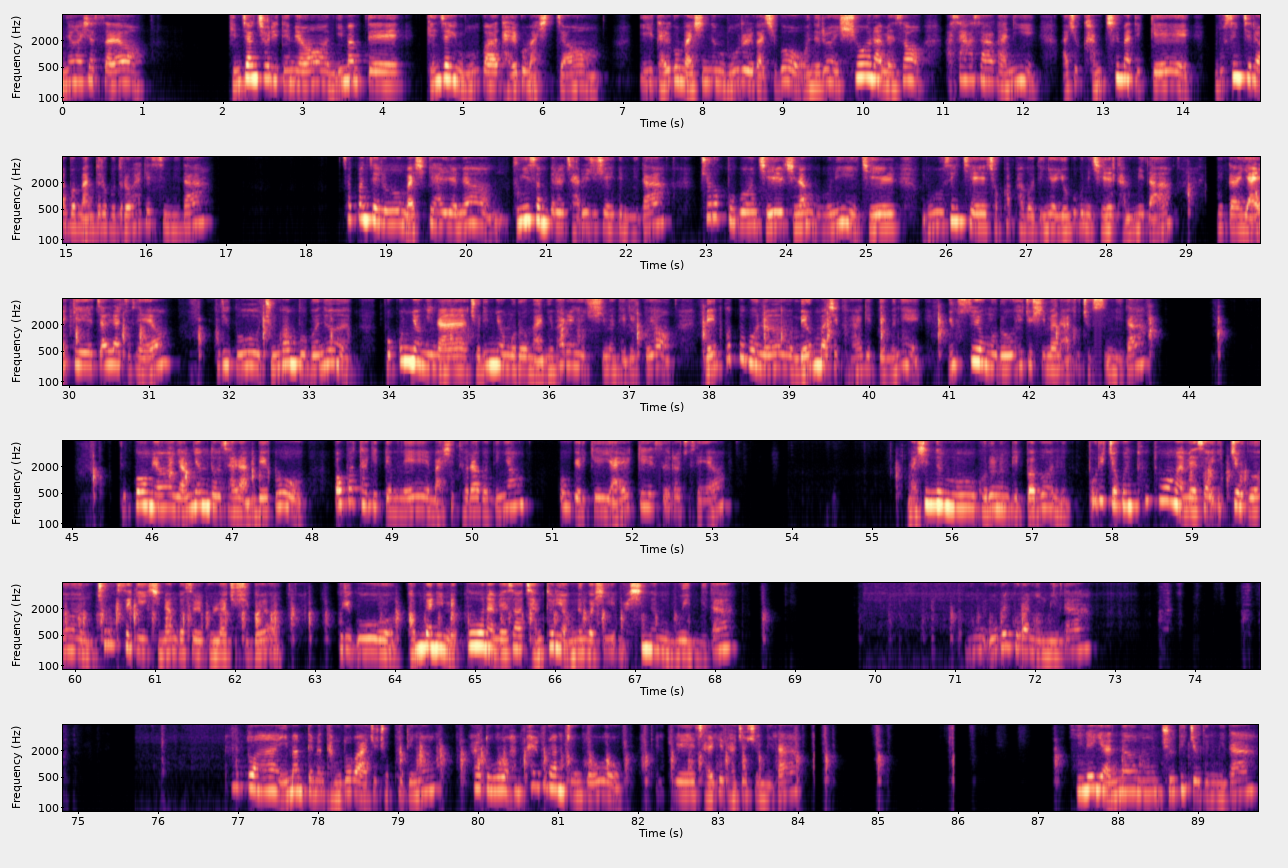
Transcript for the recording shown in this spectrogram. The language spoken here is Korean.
안녕하셨어요? 김장철이 되면 이맘때 굉장히 무가 달고 맛있죠. 이 달고 맛있는 무를 가지고 오늘은 시원하면서 아삭아삭하니 아주 감칠맛 있게 무생채를 한번 만들어 보도록 하겠습니다. 첫 번째로 맛있게 하려면 부위 선별을 잘 해주셔야 됩니다. 초록 부분, 제일 진한 부분이 제일 무생채에 적합하거든요. 이 부분이 제일 답니다. 그러니까 얇게 잘라주세요. 그리고 중간 부분은 볶음용이나 조림용으로 많이 활용해 주시면 되겠고요. 맨 끝부분은 매운맛이 강하기 때문에 육수용으로 해주시면 아주 좋습니다. 두꺼우면 양념도 잘 안 배고 뻣뻣하기 때문에 맛이 덜하거든요. 꼭 이렇게 얇게 썰어주세요. 맛있는 무 고르는 비법은 뿌리 쪽은 통통하면서 이쪽은 초록색이 진한 것을 골라주시고요. 그리고 겉면이 매끈하면서 잔털이 없는 것이 맛있는 무입니다. 무 500g입니다. 파 또한 이맘때면 당도가 아주 좋거든요. 파도 한 8g 정도 이렇게 잘게 다져줍니다. 기내기 안 나오는 줄기 쪽입니다.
